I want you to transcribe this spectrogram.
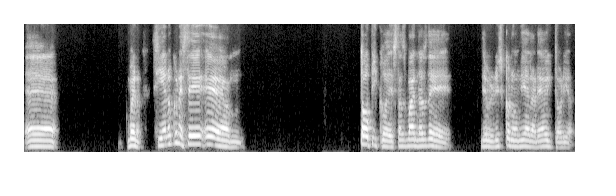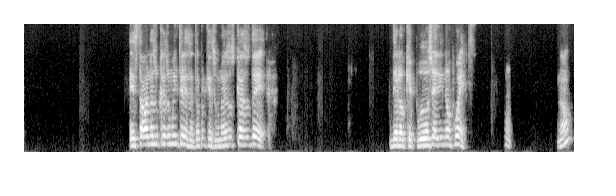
Eh, bueno, siguiendo con este eh, um, tópico de estas bandas de, de British Columbia, del área de Victoria. Esta banda es un caso muy interesante porque es uno de esos casos de, de lo que pudo ser y no fue, Mm. ¿no?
